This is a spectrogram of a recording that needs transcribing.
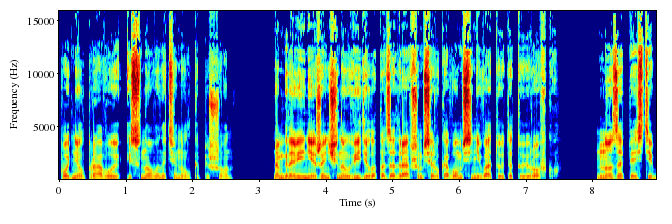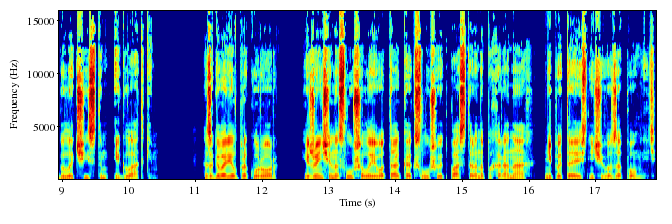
поднял правую и снова натянул капюшон. На мгновение женщина увидела под задравшимся рукавом синеватую татуировку. Но запястье было чистым и гладким. Заговорил прокурор, и женщина слушала его так, как слушают пастора на похоронах, не пытаясь ничего запомнить.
